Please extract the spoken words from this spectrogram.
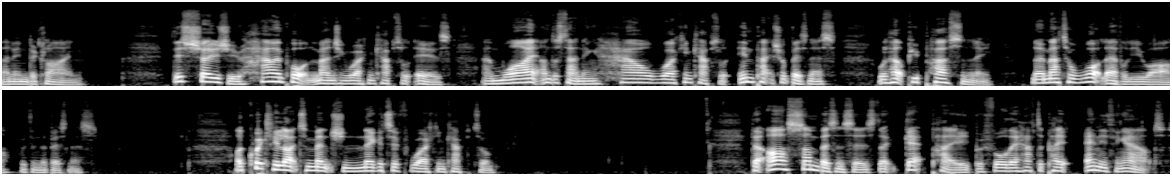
than in decline. This shows you how important managing working capital is and why understanding how working capital impacts your business will help you personally, no matter what level you are within the business. I'd quickly like to mention negative working capital. There are some businesses that get paid before they have to pay anything out.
